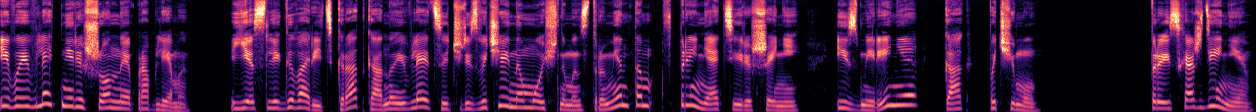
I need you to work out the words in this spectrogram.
и выявлять нерешенные проблемы. Если говорить кратко, оно является чрезвычайно мощным инструментом в принятии решений. Измерение как почему. Происхождение.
